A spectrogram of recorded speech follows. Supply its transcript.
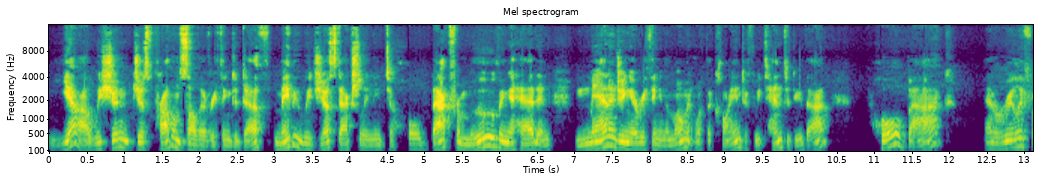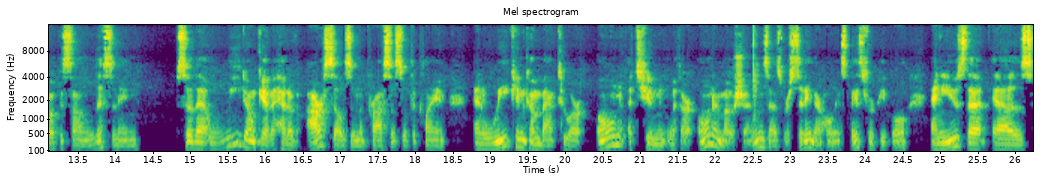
yeah, we shouldn't just problem solve everything to death. Maybe we just actually need to hold back from moving ahead and managing everything in the moment with the client. If we tend to do that, pull back, and really focus on listening so that we don't get ahead of ourselves in the process with the client. And we can come back to our own attunement with our own emotions as we're sitting there holding space for people and use that as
